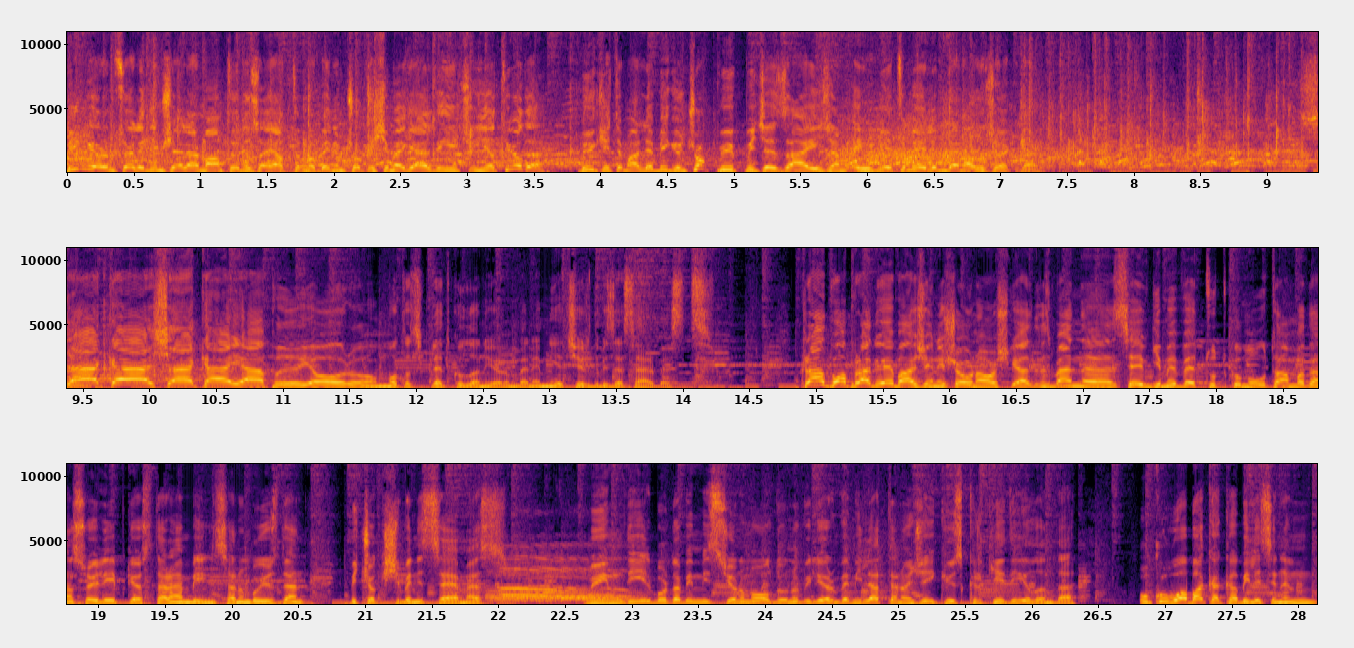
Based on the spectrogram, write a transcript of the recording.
Bilmiyorum söylediğim şeyler mantığınıza yattı mı? Benim çok işime geldiği için yatıyor da büyük ihtimalle bir gün çok büyük bir ceza yiyeceğim. Ehliyetimi elimden alacaklar. Şaka şaka yapıyorum. Motosiklet kullanıyorum ben. Emniyet şeridi bize serbest. Kral Pop Radyo Ebajen'i Show'una hoş geldiniz. Ben e, sevgimi ve tutkumu utanmadan söyleyip gösteren bir insanım. Bu yüzden birçok kişi beni sevmez. Mühim değil. Burada bir misyonum olduğunu biliyorum. Ve milattan önce 247 yılında Uku Wabaka kabilesinin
